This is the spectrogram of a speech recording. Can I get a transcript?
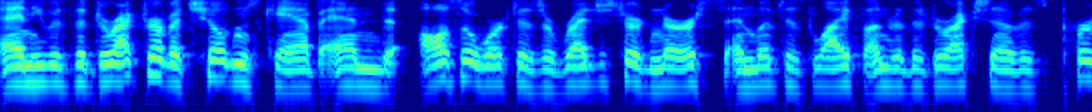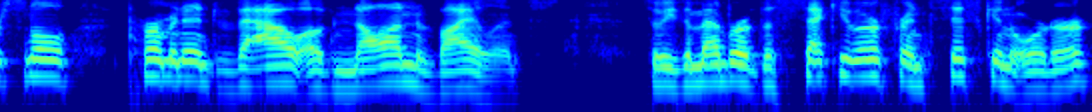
and he was the director of a children's camp and also worked as a registered nurse and lived his life under the direction of his personal, permanent vow of non-violence. So he's a member of the secular Franciscan order,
